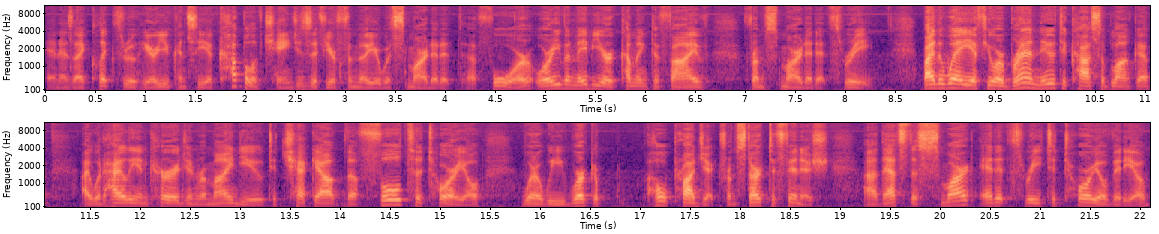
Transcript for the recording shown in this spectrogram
And as I click through here, you can see a couple of changes if you're familiar with Smart Edit uh, 4, or even maybe you're coming to 5 from Smart Edit 3. By the way, if you are brand new to Casablanca, I would highly encourage and remind you to check out the full tutorial where we work a whole project from start to finish. Uh, that's the Smart Edit 3 tutorial video.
